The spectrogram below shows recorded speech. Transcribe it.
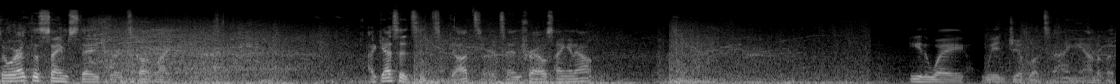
So we're at the same stage where it's got like I guess it's its guts or its entrails hanging out. Either way, weird giblets are hanging out of it.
